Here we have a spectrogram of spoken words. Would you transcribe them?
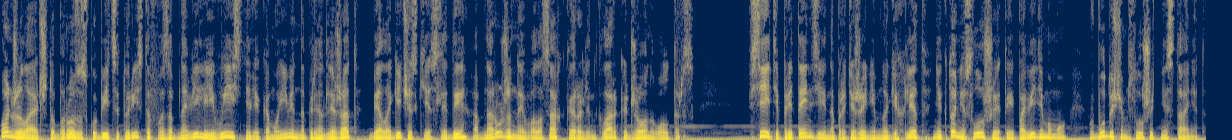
Он желает, чтобы розыск убийцы туристов возобновили и выяснили, кому именно принадлежат биологические следы, обнаруженные в волосах Кэролин Кларк и Джоан Уолтерс. Все эти претензии на протяжении многих лет никто не слушает и, по-видимому, в будущем слушать не станет.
